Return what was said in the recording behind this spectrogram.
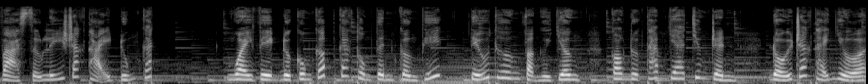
và xử lý rác thải đúng cách. Ngoài việc được cung cấp các thông tin cần thiết, tiểu thương và người dân còn được tham gia chương trình đổi rác thải nhựa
